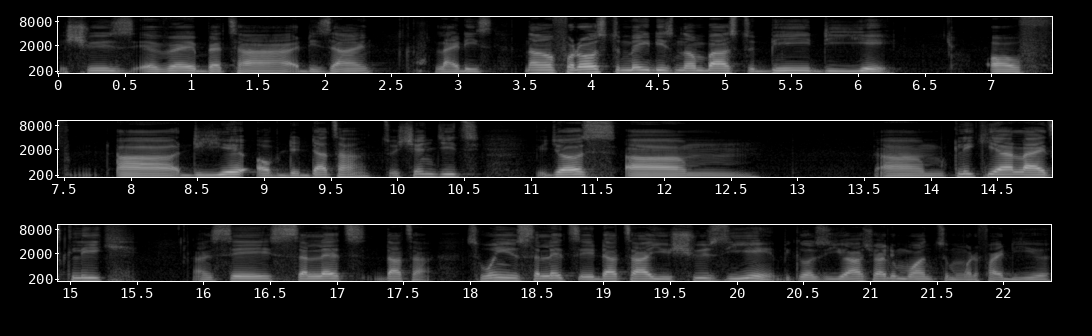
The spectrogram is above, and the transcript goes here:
you choose a very better design like this. Now for us to make these numbers to be the year of uh, the year of the data to change it. You just um, um, click here right click and say select data. So when you select a data you choose the year because you actually want to modify the year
